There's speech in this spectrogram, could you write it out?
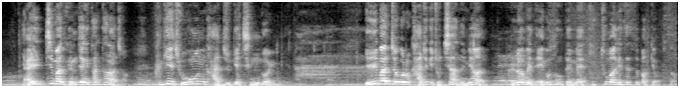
어. 얇지만 굉장히 탄탄하죠. 음. 그게 좋은 가죽의 증거입니다. 아. 일반적으로 가죽이 좋지 않으면 네. 글러브의 내구성 때문에 두툼하게 쓸 수밖에 없어.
